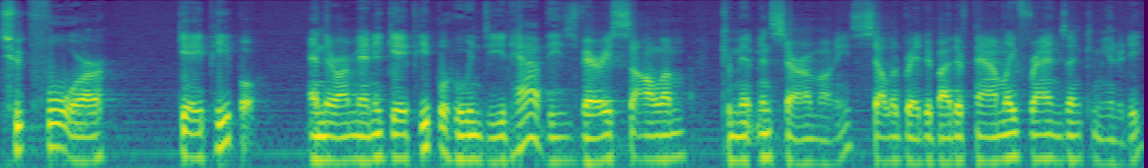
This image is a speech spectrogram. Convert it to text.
to, for gay people. And there are many gay people who indeed have these very solemn commitment ceremonies celebrated by their family, friends, and community.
